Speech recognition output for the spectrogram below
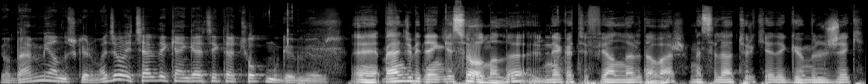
Ya ben mi yanlış görüyorum? Acaba içerideyken gerçekten çok mu gömüyoruz? E, bence bir dengesi olmalı. Negatif yanları da var. Mesela Türkiye'de gömülecek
